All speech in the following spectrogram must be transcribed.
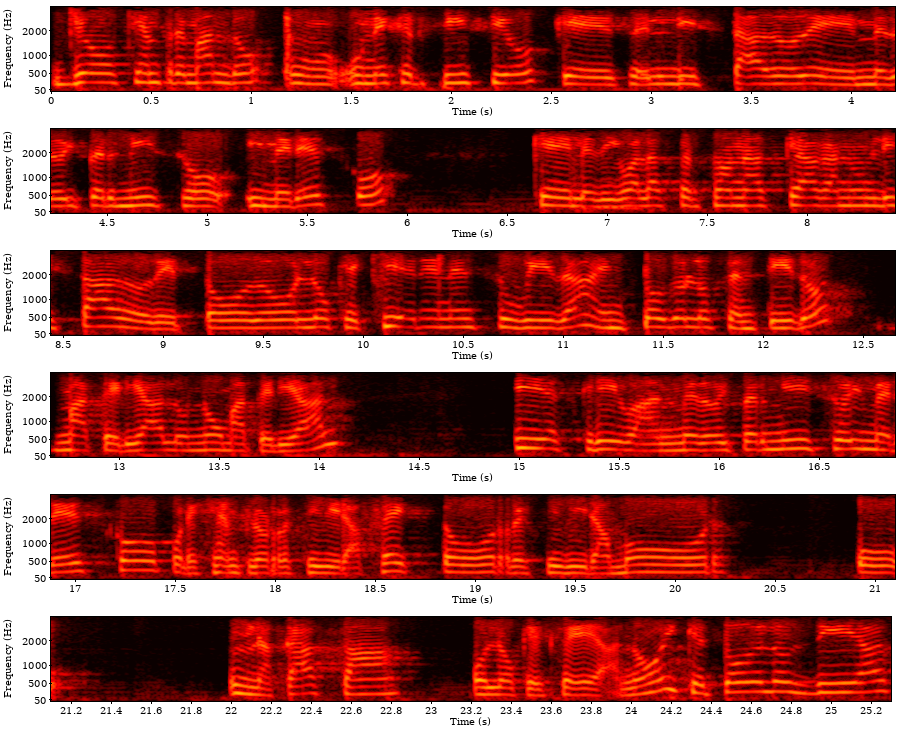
yo siempre mando un, un, ejercicio que es el listado de me doy permiso y merezco, que le digo a las personas que hagan un listado de todo lo que quieren en su vida, en todos los sentidos, material o no material, y escriban, me doy permiso y merezco, por ejemplo, recibir afecto, recibir amor o una casa, o lo que sea, ¿no? Y que todos los días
